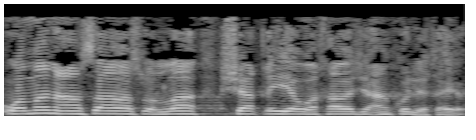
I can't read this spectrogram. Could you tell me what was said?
ومن عصى رسول الله شقي وخرج عن كل خير.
